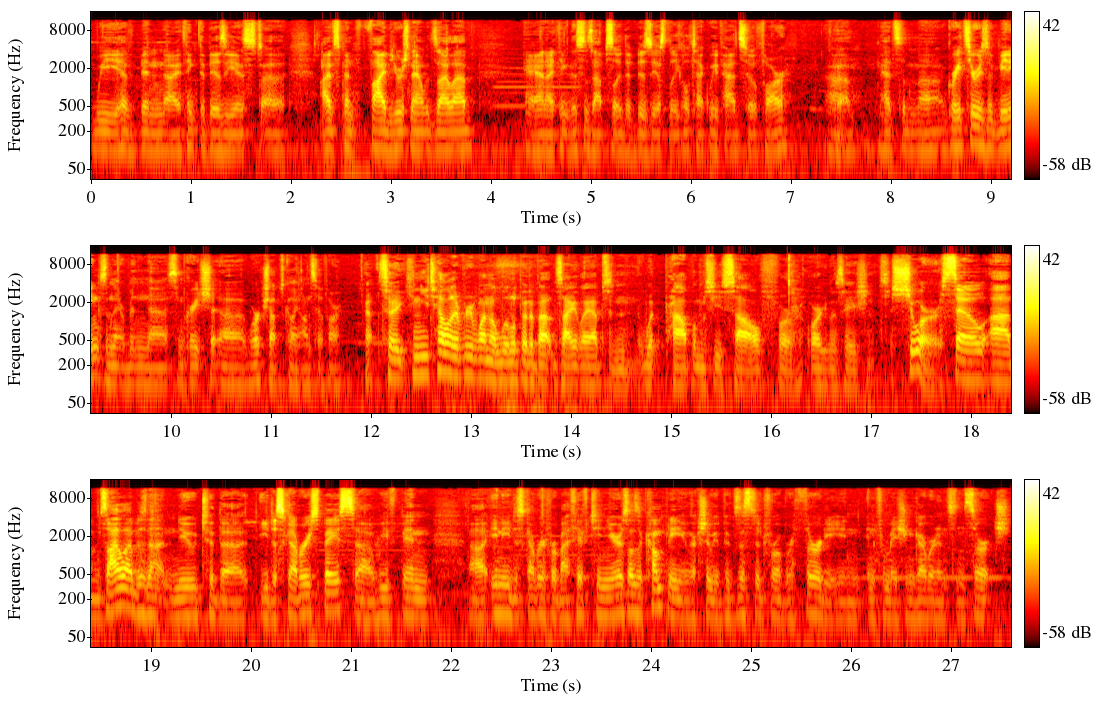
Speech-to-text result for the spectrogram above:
we have been, I think, the busiest. Uh, I've spent five years now with ZyLAB, and I think this is absolutely the busiest legal tech we've had so far. Um, had some uh, great series of meetings, and there have been uh, some great uh, workshops going on so far. So, can you tell everyone a little bit about ZyLABs and what problems you solve for organizations? Sure. So, um, is not new to the e-discovery space. Uh, we've been uh, in e-discovery for about 15 years as a company. Actually, we've existed for over 30 in information governance and search.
